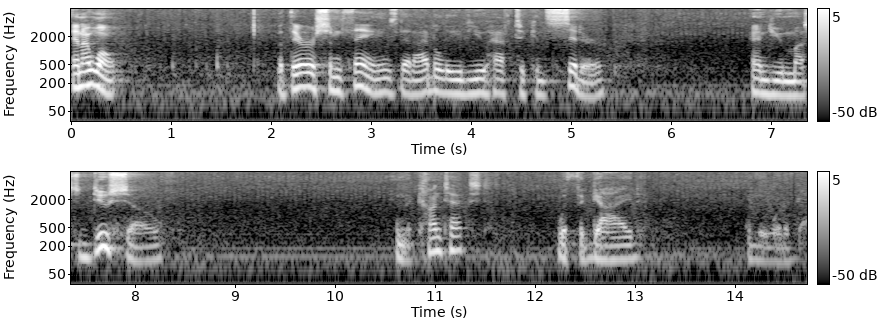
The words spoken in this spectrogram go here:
And I won't. But there are some things that I believe you have to consider, and you must do so in the context with the guide of the Word of God.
